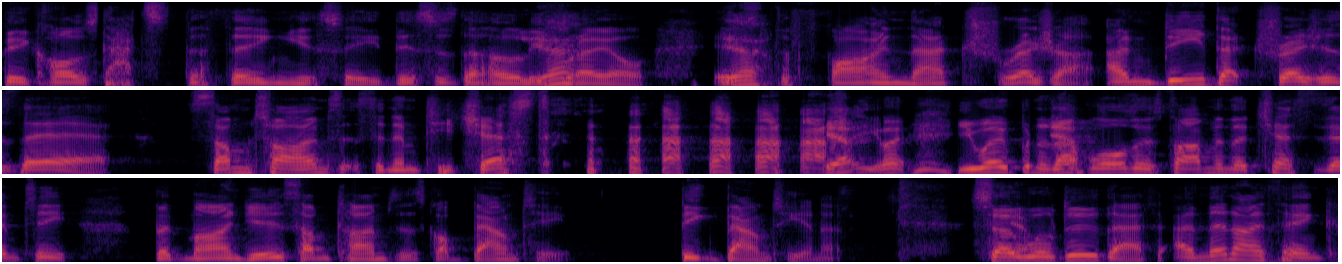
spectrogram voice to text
because that's the thing you see this is the holy Yeah. grail it's Yeah. to find that treasure indeed that treasure's there sometimes it's an empty chest you, you open it Yeah. up all this time and the chest is empty but mind you sometimes it's got bounty big bounty in it so Yeah. we'll do that and then i think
